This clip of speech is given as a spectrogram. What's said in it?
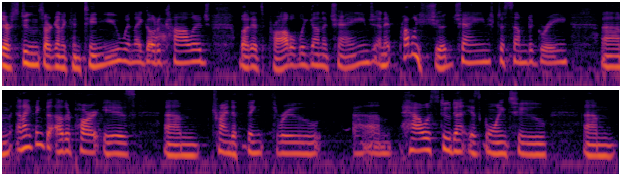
their students are going to continue when they go yeah. to college, but it's probably going to change, and it probably should change to some degree. Um, and I think the other part is um, trying to think through um, how a student is going to um,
